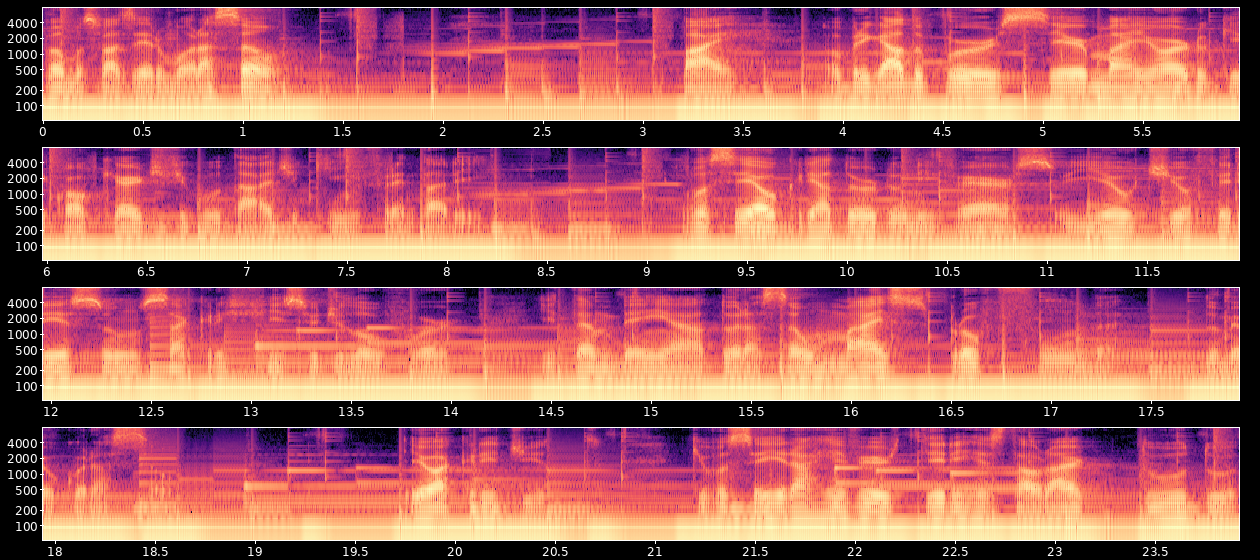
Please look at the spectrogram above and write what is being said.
Vamos fazer uma oração. Pai, obrigado por ser maior do que qualquer dificuldade que enfrentarei. Você é o Criador do universo e eu te ofereço um sacrifício de louvor e também a adoração mais profunda do meu coração. Eu acredito que você irá reverter e restaurar tudo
